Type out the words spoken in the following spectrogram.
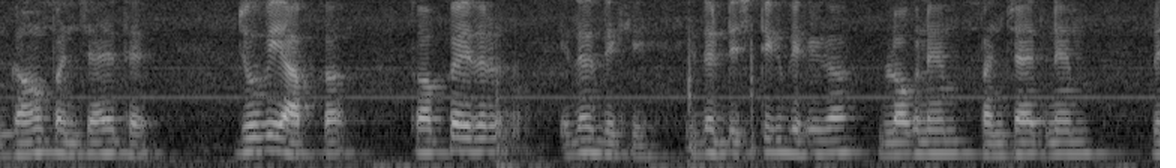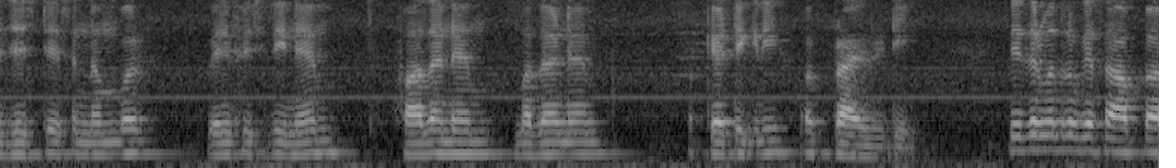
गाँव पंचायत है, जो भी आपका तो आपका इधर इधर देखिए, इधर डिस्ट्रिक्ट दिखेगा block name panchayat name registration number beneficiary name father name mother name और कैटेगरी और प्रायोरिटी तो इधर मतलब कैसा आपका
